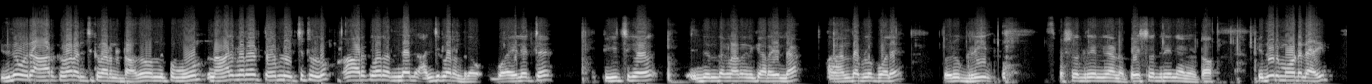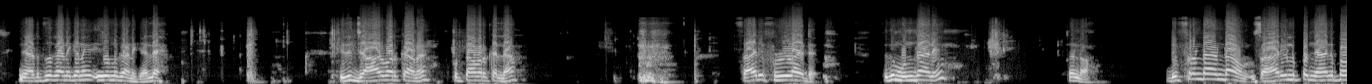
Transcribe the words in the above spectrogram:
ഇതിന് ഒരു ആറ് കളർ അഞ്ച് കളർ ഉണ്ട് കേട്ടോ അത് ഒന്ന് ഇപ്പൊ മൂന്ന് നാല് കളർ ടേബിൾ വെച്ചിട്ടുള്ളൂ. ആറ് കളർ എന്തായാലും അഞ്ച് കളർ ഉണ്ട് വയലറ്റ് പീച്ച് കളർ ഇതെന്താ കളർ എനിക്ക് അറിയില്ല ആൻഡബിൾ പോലെ ഒരു ഗ്രീൻ സ്പെഷ്യൽ ഗ്രീൻ ആണ് പേഷ്യൽ ഗ്രീൻ ആണ് കേട്ടോ ഇതൊരു മോഡലായി ഇനി അടുത്തത് കാണിക്കണമെങ്കിൽ ഇതൊന്ന് കാണിക്കാം അല്ലേ? ഇത് ജാർ വർക്കാണ് പുട്ട വർക്കല്ല സാരി ഫുള്ളായിട്ട് ഇത് മുന്താണി. കണ്ടോ? ഡിഫറെന്റ് ആയിട്ടാവും സാരികൾ ഇപ്പൊ ഞാനിപ്പോ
